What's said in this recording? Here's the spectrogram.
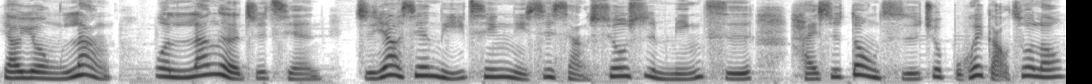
要用 lang 或 longer 之前，只要先厘清你是想修饰名词还是动词，就不会搞错喽。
